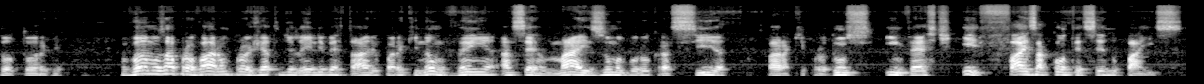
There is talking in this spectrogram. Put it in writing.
doutor aqui. Vamos aprovar um projeto de lei libertário para que não venha a ser mais uma burocracia para que produz, investe e faz acontecer no país.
